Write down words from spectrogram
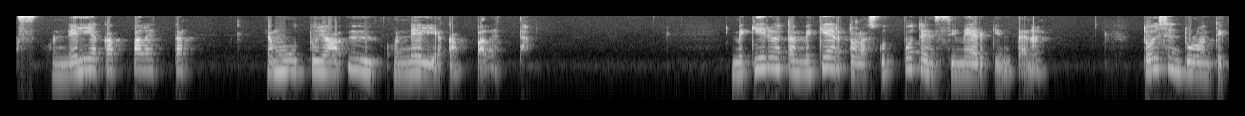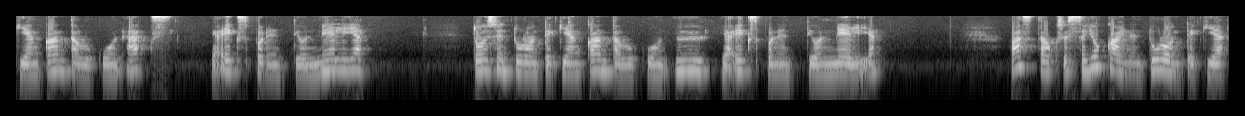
x on neljä kappaletta ja muuttujaa y on neljä kappaletta. Me kirjoitamme kertolaskut potenssimerkintänä. Toisen tulontekijän kantaluku on x ja eksponentti on 4. Toisen tulontekijän kantaluku on y ja eksponentti on 4. Vastauksessa jokainen tulontekijä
